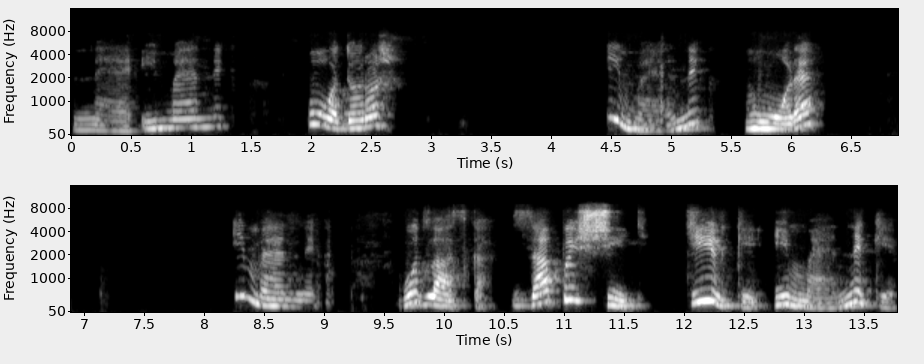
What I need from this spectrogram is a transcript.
Не іменник. Подорож. Іменник. Море. Іменник. Будь ласка, запишіть тільки іменники,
